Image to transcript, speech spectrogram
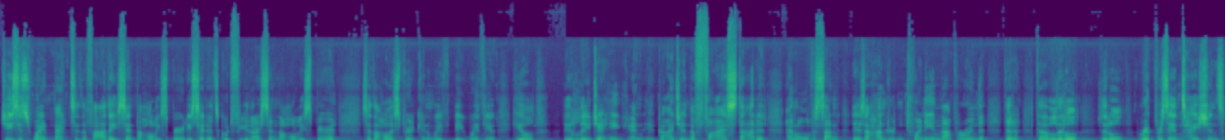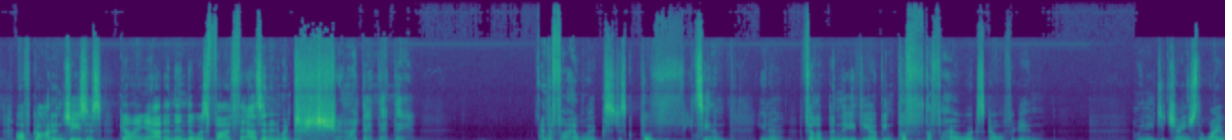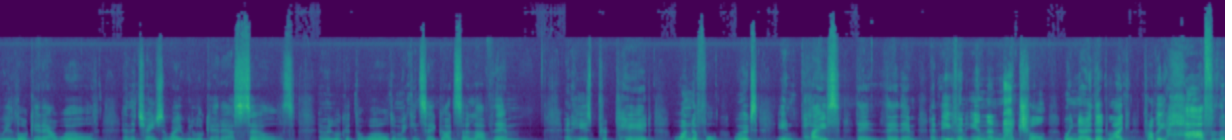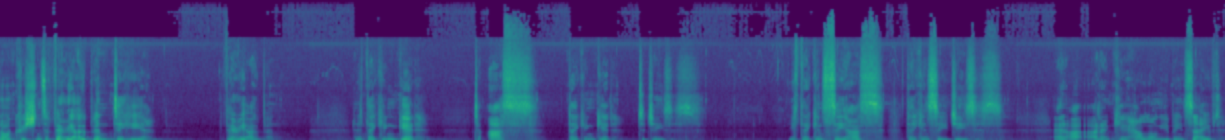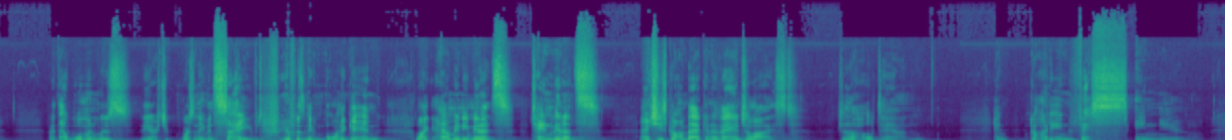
Jesus went back to the Father. He sent the Holy Spirit. He said, It's good for you that I send the Holy Spirit so the Holy Spirit can be with you. He'll He'll lead you and, he, and he'll guide you. And the fire started, and all of a sudden, there's 120 in the upper room that, that, that are little, little representations of God and Jesus going out. And then there was 5,000, and it went and like that, that, there. And the fireworks just poof, you can see them, you know. Philip and the Ethiopian, poof, the fireworks go off again. We need to change the way we look at our world and to change the way we look at ourselves. And we look at the world and we can say, God so loved them. And He has prepared wonderful works in place. They're, they're them. And even in the natural, we know that like probably half of the non Christians are very open to hear. Very open. And if they can get to us, they can get to Jesus. If they can see us, they can see Jesus. And I, I don't care how long you've been saved. But that woman was, you know, she wasn't even saved. she wasn't even born again. Like, how many minutes? 10 minutes? And she's gone back and evangelized to the whole town. And God invests in you.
